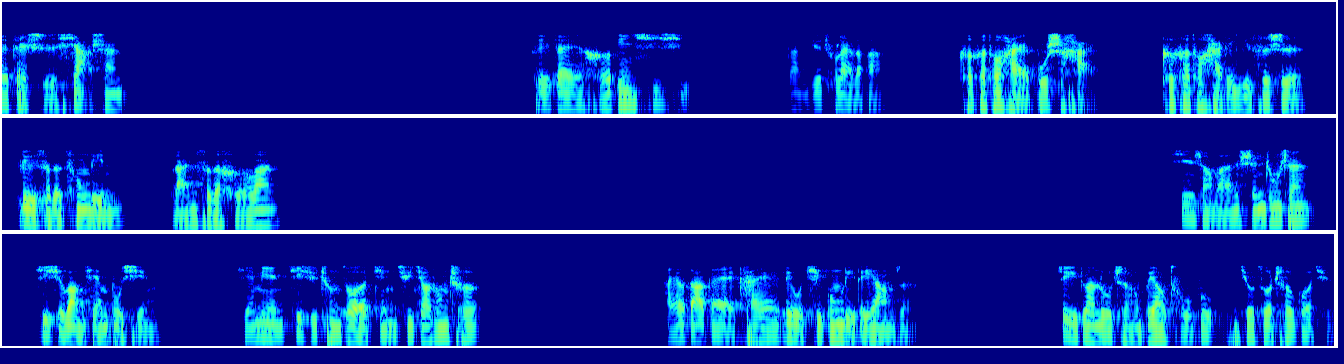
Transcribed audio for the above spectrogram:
在开始下山，可以在河边嬉戏，感觉出来了吧？可可托海不是海，可可托海的意思是绿色的丛林，蓝色的河湾。欣赏完神中山，继续往前步行。前面继续乘坐景区交通车，还要大概开六七公里的样子。这一段路程不要徒步，就坐车过去。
